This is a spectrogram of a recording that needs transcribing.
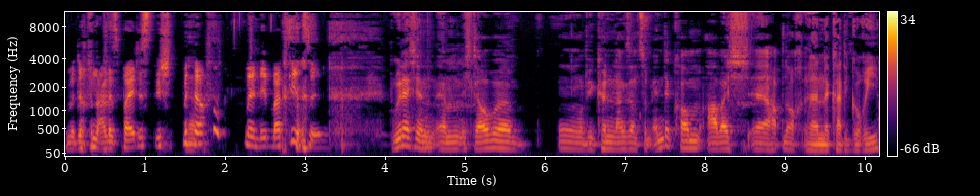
Wir dürfen alles beides nicht mehr. Ja. mein Leben hat keinen Sinn. Brüderchen, ähm, ich glaube, mh, wir können langsam zum Ende kommen, aber ich äh, habe noch äh, eine Kategorie,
